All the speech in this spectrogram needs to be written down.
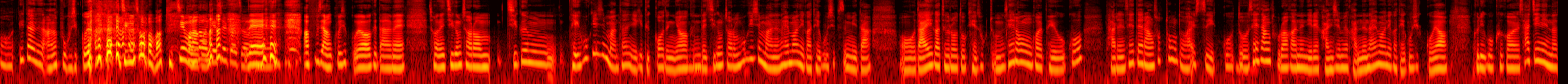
어, 일단은 안 아프고 싶고요. 지금처럼 막 기침을 하거나 최고죠. 네. 아프지 않고 싶고요. 그다음에 저는 지금처럼 지금 되게 호기심 많다는 얘기 듣거든요. 네. 근데 지금처럼 호기심 많은 할머니가 되고 싶습니다. 어, 나이가 들어도 계속 좀 새로운 걸 배우고 다른 세대랑 소통도 할 수 있고 또 세상 돌아가는 일에 관심을 갖는 할머니가 되고 싶고요. 그리고 그걸 사진이나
